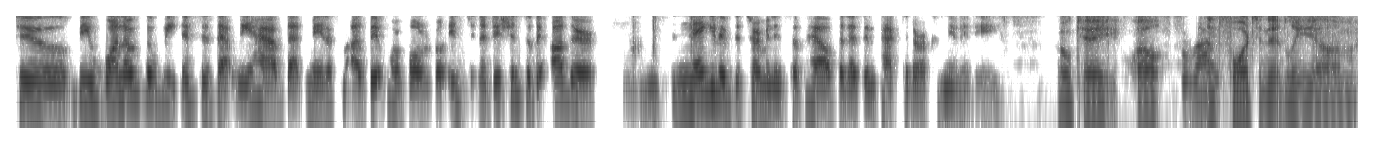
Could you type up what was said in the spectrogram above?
to be one of the weaknesses that we have that made us a bit more vulnerable, in, in addition to the other negative determinants of health that has impacted our community. Okay. Well, right. unfortunately, um,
